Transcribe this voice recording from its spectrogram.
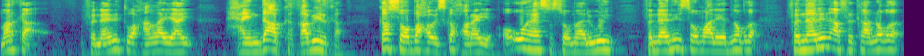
Marka fanaaniintu waxaan leeyahay xayndaabka qabiilka ka soo baxa oo iska xoreeya oo u heesa soomaali weyn fanaaniin soomaaliyeed noqda fanaaniin africa noqda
